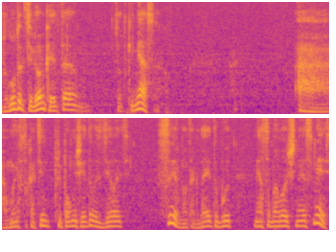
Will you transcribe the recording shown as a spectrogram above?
желудок теленка – это все-таки мясо, а мы хотим при помощи этого сделать сыр, но тогда это будет мясомолочная смесь.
